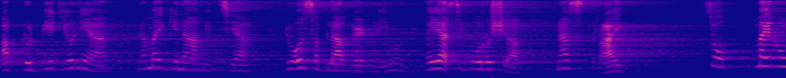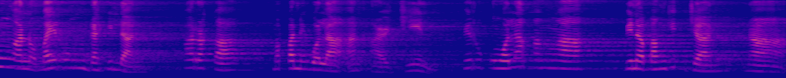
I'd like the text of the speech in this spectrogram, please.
upload video niya na may ginamit siya doon sa vlogger na yun. Kaya siguro siya na-strike. So, mayroong ano, mayroong dahilan para ka mapaniwalaan Arjin. Pero kung wala kang ah, binabanggit dyan na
